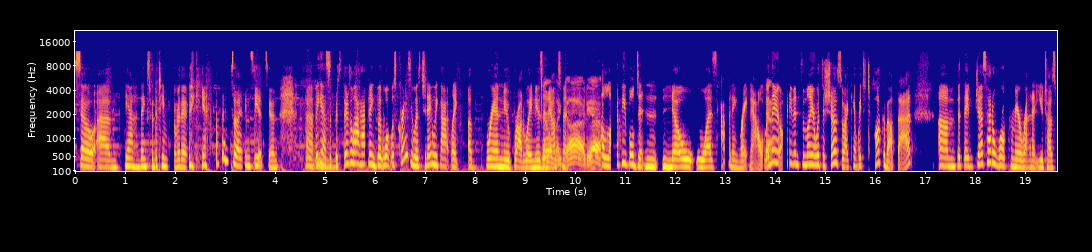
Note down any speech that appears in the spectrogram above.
So, um, yeah, thanks for the team over there making it happen so I can see it soon. Uh, but yeah, so there's, there's a lot happening. But what was crazy was today we got like a brand new Broadway news announcement. oh my announcement. god, yeah. A lot of people didn't know was happening right now, and they aren't even familiar with the show. So I can't wait to talk about that. Um, but they've just had a world premiere run at Utah's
